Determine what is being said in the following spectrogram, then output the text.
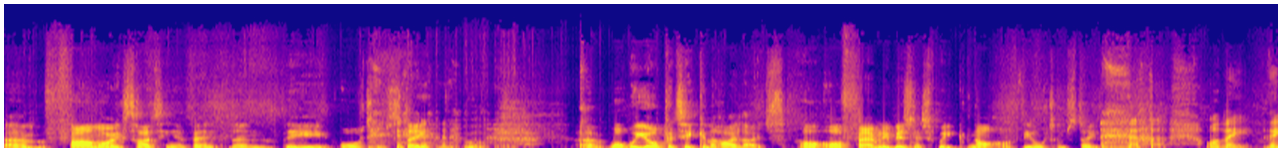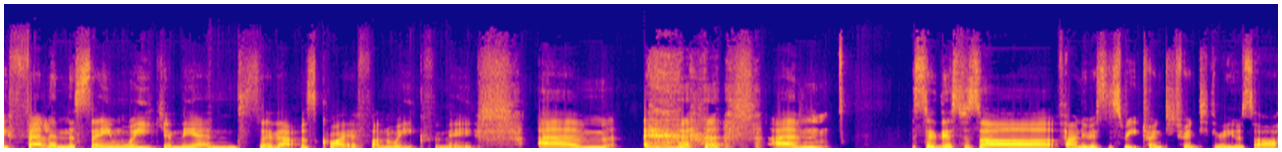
Um, far more exciting event than the autumn statement. but uh, what were your particular highlights of, of, Family Business Week, not of the autumn statement? well, they they fell in the same week in the end, so that was quite a fun week for me. Um, um, so this was our Family Business Week 2023 was our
